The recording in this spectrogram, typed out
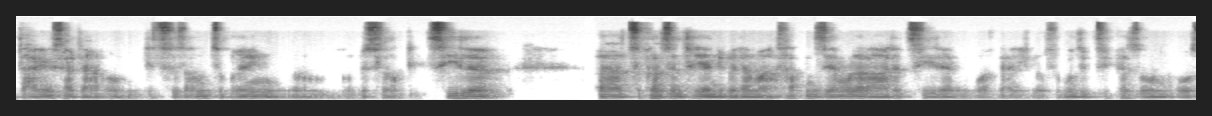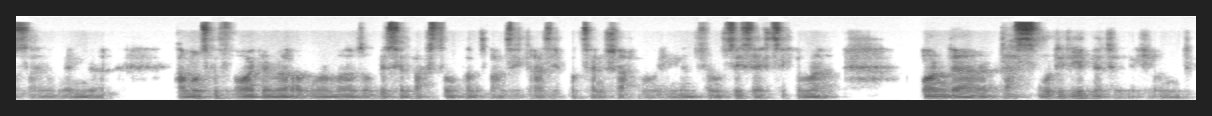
da ging es halt darum, die zusammenzubringen, um ein bisschen auf die Ziele äh, zu konzentrieren, die wir damals hatten. Sehr moderate Ziele. Wir wollten eigentlich nur 75 Personen groß sein am Ende. Haben uns gefreut, wenn wir irgendwann mal so ein bisschen Wachstum von 20, 30 Prozent schaffen. Wir haben 50, 60 gemacht. Und äh, das motiviert natürlich. Und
